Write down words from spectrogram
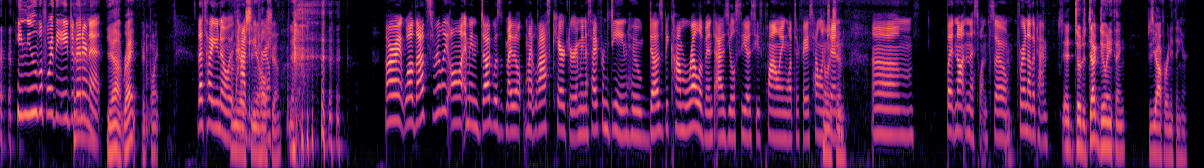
he knew before the age of internet. yeah, right. Good point. That's how you know it From the had to be Arsenio true. Hall show. All right, well, that's really all. I mean, Doug was my my last character. I mean, aside from Dean, who does become relevant as you'll see as he's plowing what's her face, Helen, Helen Chin. Um, but not in this one. So for another time. Uh, so did Doug do anything? Does he offer anything here?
